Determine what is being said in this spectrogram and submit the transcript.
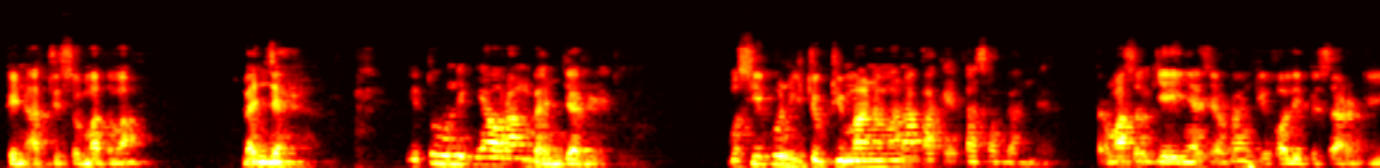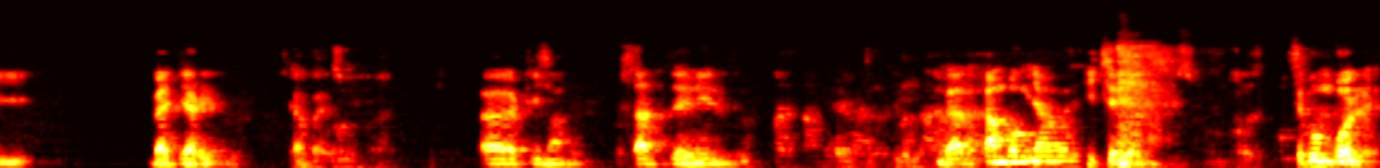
bin Abdi Somad sama Banjar. Itu uniknya orang Banjar itu. Meskipun hidup di mana-mana pakai bahasa Banjar. Termasuk kiainya siapa yang di Kholi besar di Banjar itu? Siapa itu? Eh, di mana? Ustadz Zaini itu. Enggak, kampungnya apa? Ijen. Sekumpul ya.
